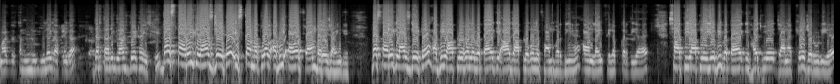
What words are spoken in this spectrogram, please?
मार्गदर्शन मिलेगा अपने का, दस तारीख लास्ट डेट है इसकी। दस तारीख लास्ट डेट है, इसका मतलब अभी और फॉर्म भरे जाएँगे। दस तारीख लास्ट डेट है, अभी आप लोगों ने बताया कि आज आप लोगों ने फॉर्म भर दिए हैं ऑनलाइन फिलअप कर दिया है। साथ ही आपने ये भी बताया कि हज में जाना क्यों ज़रूरी है।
